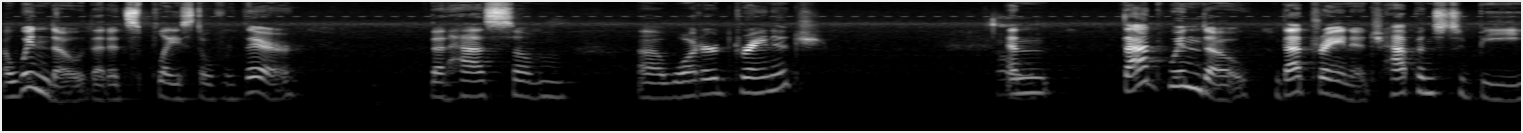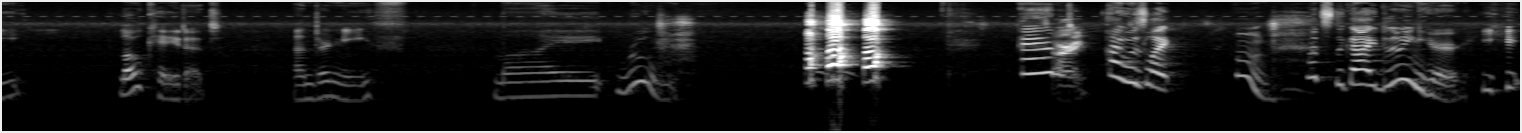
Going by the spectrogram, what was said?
a window that it's placed over there that has some uh, water drainage. And that window, that drainage, happens to be located underneath my room. Sorry. I was like, hmm, what's the guy doing here? He, he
